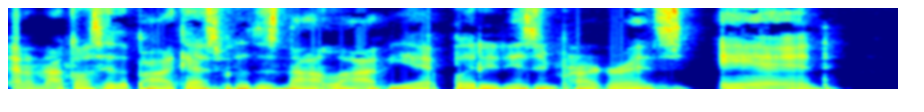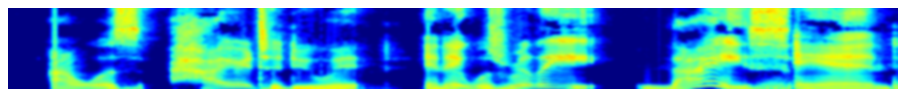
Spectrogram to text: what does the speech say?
And I'm not going to say the podcast because it's not live yet, but it is in progress. And I was hired to do it. And it was really nice. And,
